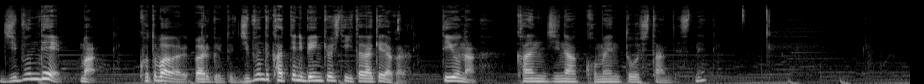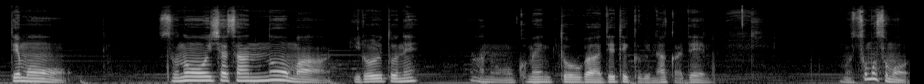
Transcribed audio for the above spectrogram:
自分でまあ言葉は悪く言うと自分で勝手に勉強していただけだからっていうような感じなコメントをしたんですね。でもそのお医者さんのまあいろいろとねあのコメントが出てくる中でもそもそも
